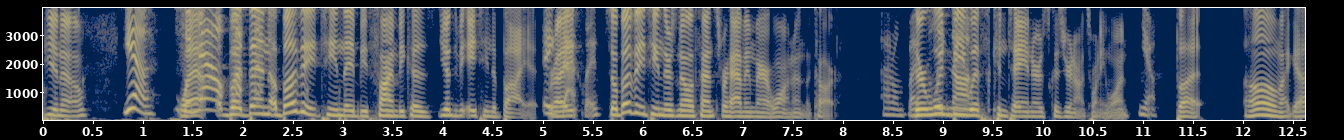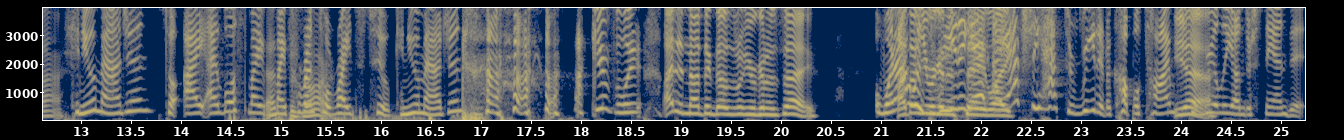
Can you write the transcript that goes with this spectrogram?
you know. Yeah. So wow. now, but then above 18, they'd be fine because you have to be 18 to buy it, right? Exactly. So above 18, there's no offense for having marijuana in the car. I don't. I there would be with containers because you're not 21. Yeah. But oh my gosh. Can you imagine? So I I lost my That's my parental rights too. Can you imagine? I can't believe I did not think that was what you were gonna say. When I I, thought was you were gonna reading say, it, I actually had to read it a couple times Yeah. to really understand it.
